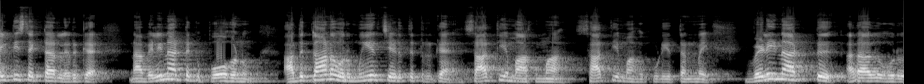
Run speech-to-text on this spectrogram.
ஐடி செக்டாரில் இருக்க நான் வெளிநாட்டுக்கு போகணும் அதுக்கான ஒரு முயற்சி எடுத்துகிட்டு இருக்கேன். சாத்தியமாகுமா? சாத்தியமாகக்கூடிய தன்மை. வெளிநாட்டு அதாவது ஒரு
